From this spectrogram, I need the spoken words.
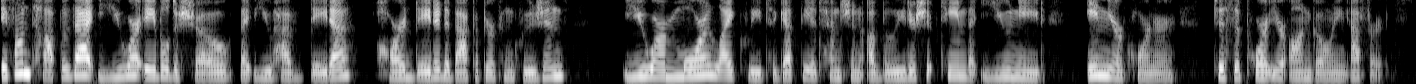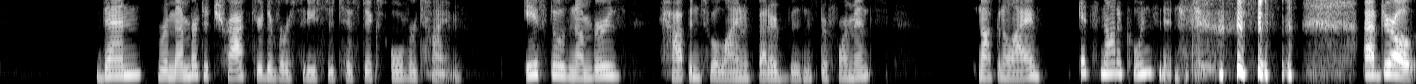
if on top of that you are able to show that you have data, hard data to back up your conclusions, you are more likely to get the attention of the leadership team that you need in your corner to support your ongoing efforts. Then remember to track your diversity statistics over time. If those numbers happen to align with better business performance, not gonna lie, it's not a coincidence. After all,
